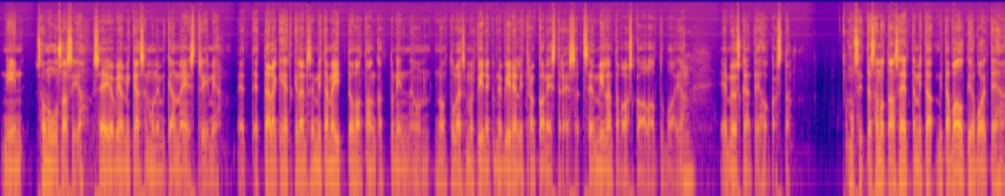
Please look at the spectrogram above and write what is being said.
niin se on uusi asia. Se ei ole vielä mikään semmoinen mikään mainstreamia. Et, et tälläkin hetkellä se, mitä me itse ollaan tankattu, niin ne, on, ne on, tulee semmoisen 55 litran kanistereissa, että se ei ole millään tavalla skaalautuvaa ja mm. ei myöskään tehokasta. Mutta sitten sanotaan se, että mitä, mitä valtio voi tehdä.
